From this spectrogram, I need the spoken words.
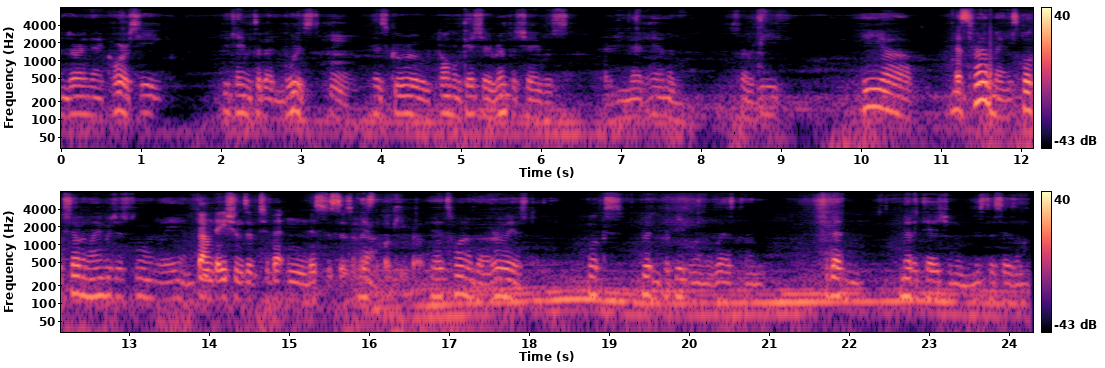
And during that course, he became a Tibetan Buddhist. Hmm. His guru, Tomo Geshe Rinpoche, was, he met him, and so he, he, uh, incredible man. He spoke seven languages fluently, and Foundations of Tibetan Mysticism is the book he wrote. it's one of the earliest books written for people in the West on Tibetan meditation and mysticism.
